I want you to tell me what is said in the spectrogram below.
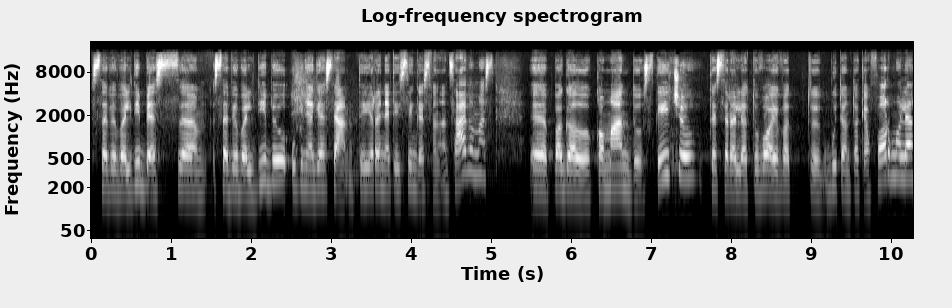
savivaldybės, savivaldybių ugnegesiam. Tai yra neteisingas finansavimas pagal komandų skaičių, kas yra Lietuvoje vat, būtent tokia formulė,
